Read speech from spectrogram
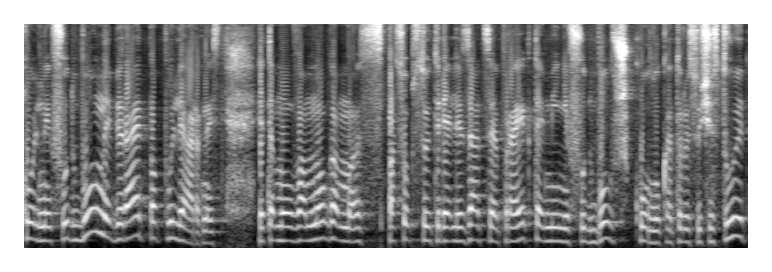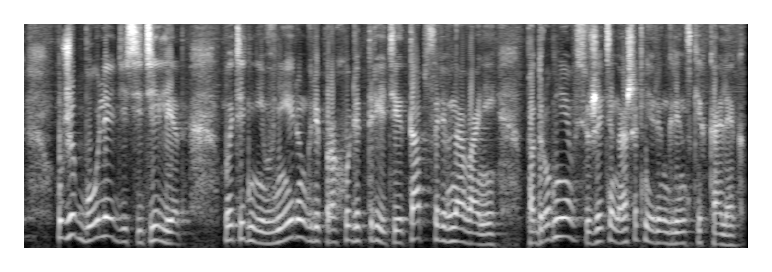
школьный футбол набирает популярность. Этому во многом способствует реализация проекта «Мини-футбол в школу», который существует уже более 10 лет. В эти дни в Нерюнгре проходит третий этап соревнований. Подробнее в сюжете наших нерюнгринских коллег.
